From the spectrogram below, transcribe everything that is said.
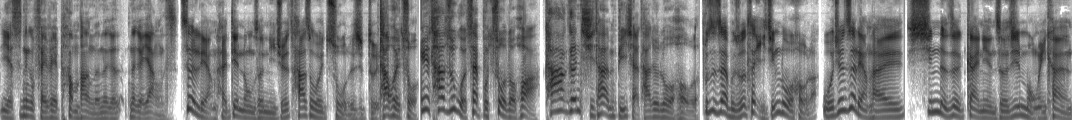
也是那个肥肥胖胖的那个那个样子。这两台电动车，你觉得他是会做的就对，他会做，因为他如果再不错的话，它跟其他人比起来它就落后了。不是再不说，它已经落后了。我觉得这两台新的这个概念车，其实猛一看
